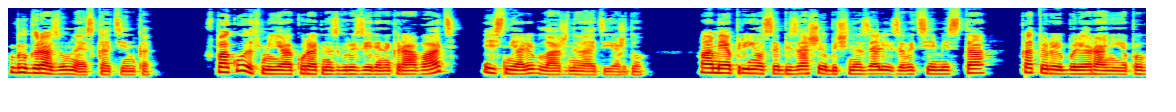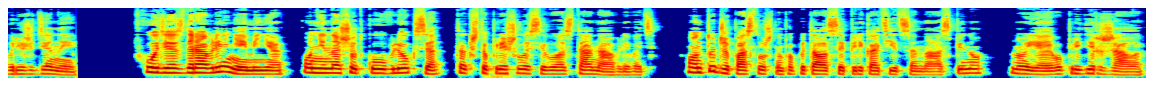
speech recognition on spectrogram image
благоразумная скотинка. В покоях меня аккуратно сгрузили на кровать и сняли влажную одежду. Амия принялся безошибочно зализывать те места, которые были ранее повреждены. В ходе оздоровления меня он не на шутку увлекся, так что пришлось его останавливать. Он тут же послушно попытался перекатиться на спину, но я его придержала.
